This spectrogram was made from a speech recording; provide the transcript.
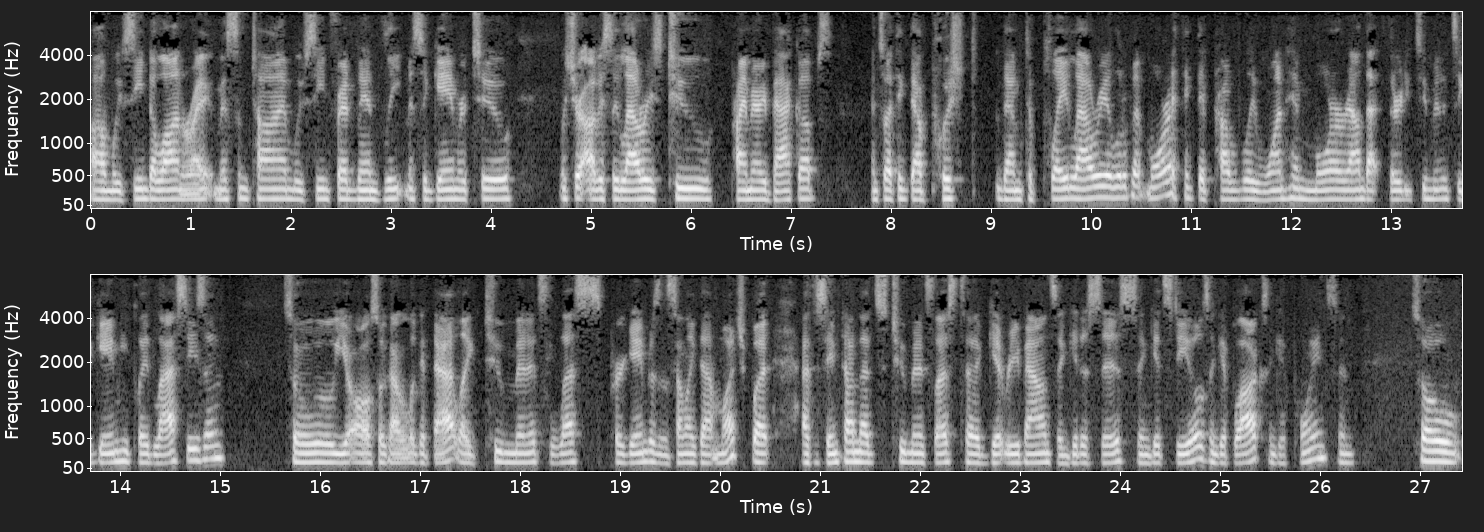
Um, we've seen Delon Wright miss some time. We've seen Fred VanVleet miss a game or two, which are obviously Lowry's two primary backups. And so I think that pushed them to play Lowry a little bit more. I think they probably won him more around that 32 minutes a game he played last season. So you also got to look at that. Like two minutes less per game doesn't sound like that much, but at the same time, that's two minutes less to get rebounds and get assists and get steals and get blocks and get points. And so,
